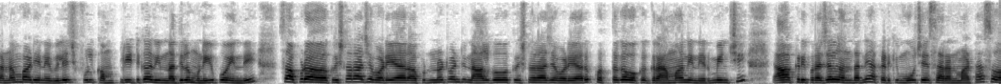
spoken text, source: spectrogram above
కన్నంబాడి అనే విలేజ్ ఫుల్ కంప్లీట్గా నదిలో మునిగిపోయింది. సో అప్పుడు కృష్ణరాజ వడియారు అప్పుడు ఉన్నటువంటి నాలుగవ కృష్ణరాజ వడియారు కొత్తగా ఒక గ్రామాన్ని నిర్మించి అక్కడి ప్రజలందరినీ అక్కడికి మూవ్ చేశారనమాట సో సో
